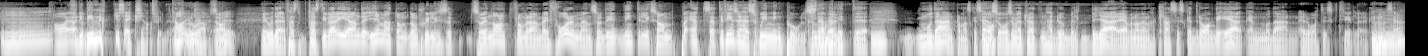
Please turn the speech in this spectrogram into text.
Mm, ja, jag, för det, det är mycket sex i hans filmer. ja, jo, absolut. Jo, där. Fast, fast det är varierande, i och med att de, de skiljer sig så enormt från varandra i formen, så det, det är inte liksom på ett sätt, det finns det här swimming pool som är Stämmer. väldigt eh, modernt om man ska säga Ja. så, och som jag tror att den här dubbelt begär, även om den har klassiska drag, det är en modern erotisk thriller kan man säga.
